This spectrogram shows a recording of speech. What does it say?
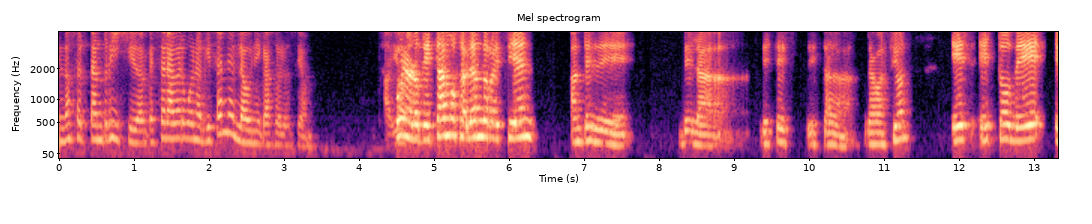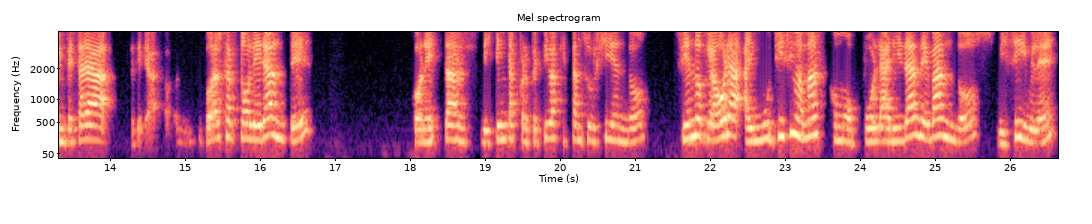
no ser tan rígido, a empezar a ver, bueno, quizás no es la única solución. bueno, lo que estábamos hablando recién, antes de, la, este, esta grabación, es esto de empezar a, poder ser tolerante con estas distintas perspectivas que están surgiendo siendo que ahora hay muchísima más como polaridad de bandos visible.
